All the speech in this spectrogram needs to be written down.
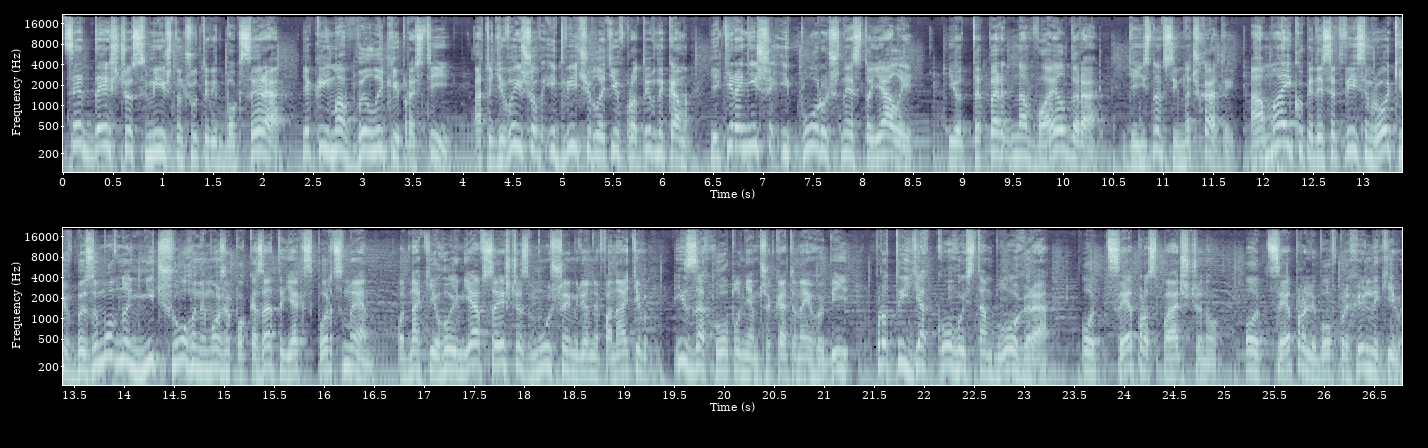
це дещо смішно чути від боксера, який мав великий простій. А тоді вийшов і двічі влетів противникам, які раніше і поруч не стояли. І от тепер на Вайлдера дійсно всім начхати. А Майку 58 років безумовно нічого не може показати як спортсмен. Однак його ім'я все ще змушує мільйони фанатів із захопленням чекати на його бій проти якогось там блогера. От це про спадщину, от це про любов прихильників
